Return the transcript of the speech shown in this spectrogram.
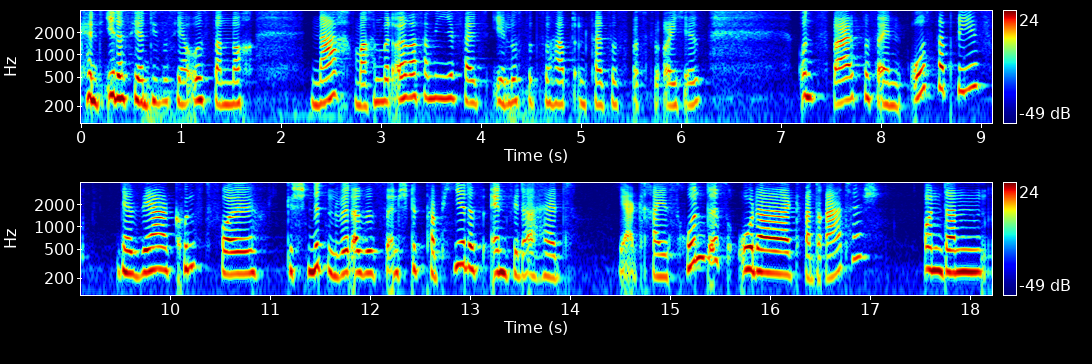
könnt ihr das ja dieses Jahr Ostern noch nachmachen mit eurer Familie, falls ihr Lust dazu habt und falls das was für euch ist. Und zwar ist das ein Osterbrief, der sehr kunstvoll geschnitten wird. Also es ist ein Stück Papier, das entweder halt ja kreisrund ist oder quadratisch. Und dann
